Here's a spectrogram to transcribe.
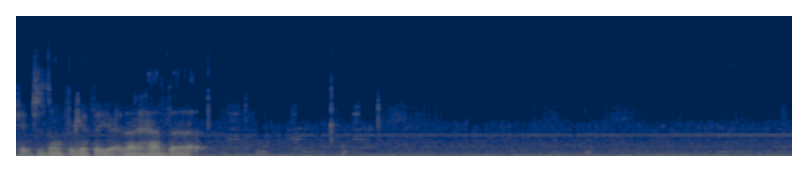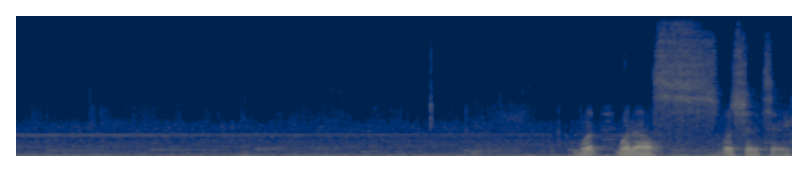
Okay, just don't forget that, that I have that. What what else? What should I take?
